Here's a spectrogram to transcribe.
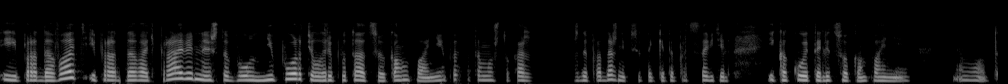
И продавать, и продавать правильно, и чтобы он не портил репутацию компании, потому что каждый продажник все-таки это представитель и какое-то лицо компании. Вот.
